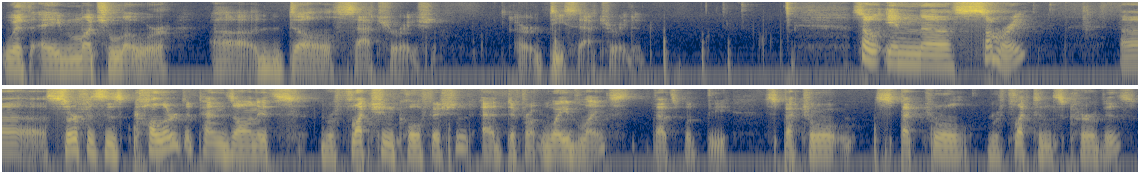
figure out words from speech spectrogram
with a much lower uh, dull saturation or desaturated. So in uh, summary, uh, surface's color depends on its reflection coefficient at different wavelengths. That's what the spectral, spectral reflectance curve is.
